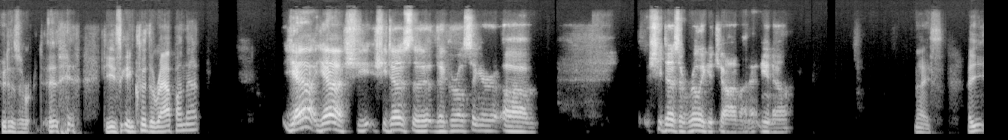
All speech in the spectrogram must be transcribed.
Who does a, do you include the rap on that? Yeah, yeah, she she does the the girl singer. Um, she does a really good job on it. You know. Nice. Uh,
